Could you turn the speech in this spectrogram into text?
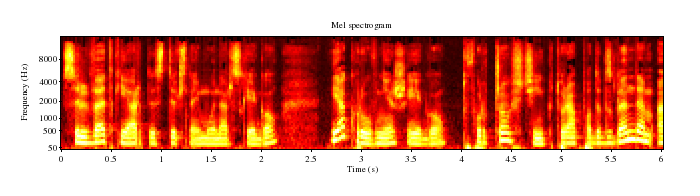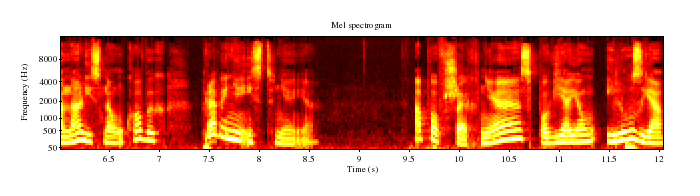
sylwetki artystycznej Młynarskiego, jak również jego twórczości, która pod względem analiz naukowych prawie nie istnieje. A powszechnie spowijają iluzja,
